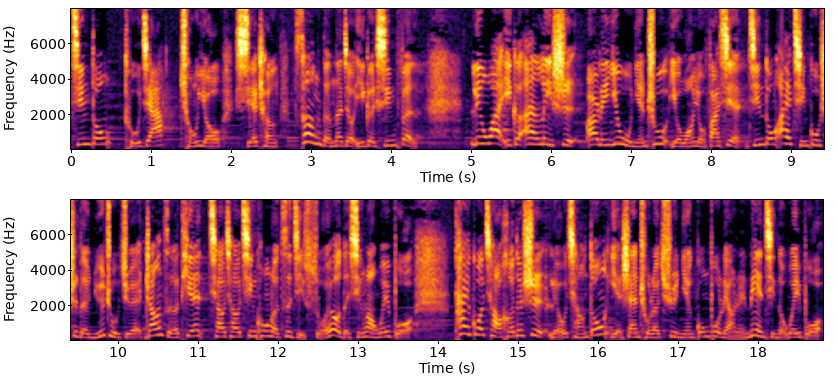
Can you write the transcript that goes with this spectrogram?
京东、途家、穷游、携程蹭的那叫一个兴奋。另外一个案例是，二零一五年初，有网友发现京东爱情故事的女主角章泽天悄悄清空了自己所有的新浪微博。太过巧合的是，刘强东也删除了去年公布两人恋情的微博。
